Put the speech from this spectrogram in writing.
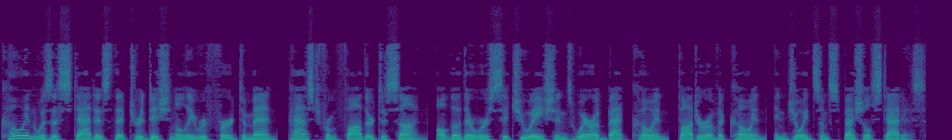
Cohen was a status that traditionally referred to men, passed from father to son, although there were situations where a Bat Cohen, daughter of a Cohen, enjoyed some special status.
